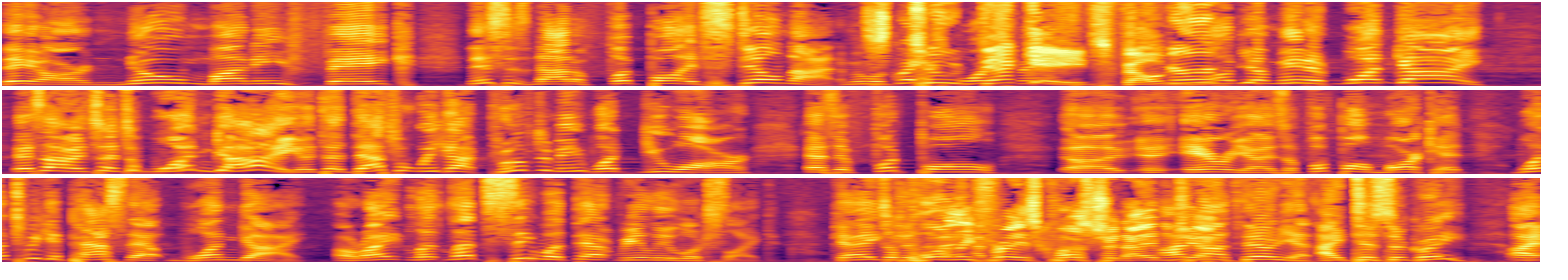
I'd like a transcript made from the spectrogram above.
They are new money fake. This is not a football. It's still not. I mean, we're It's great two decades, fans. Felger. Love you. I mean it. One guy. It's, not, it's, it's one guy. That's what we got. Prove to me what you are as a football uh, area, as a football market. Once we get past that one guy, all right, Let, let's see what that really looks like. Okay, It's a poorly I- phrased question. I I'm not there yet. I disagree. I,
